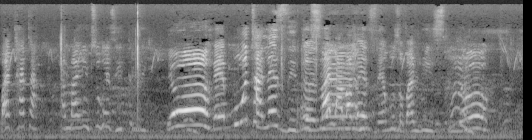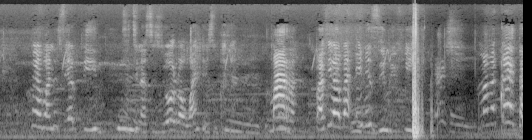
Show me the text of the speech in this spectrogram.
bathatha ama-insuku eziyi-three yo bebutha lezi zinto balaba beze kuzobalwisa uyabona siyepini sithina siziyolwa one day sukhanya mara bafika ba-inizimbi ifile mamaqeda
